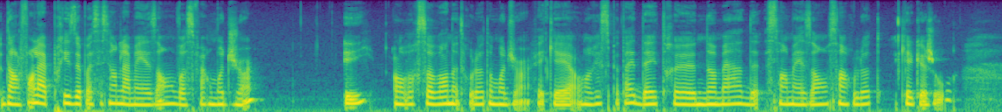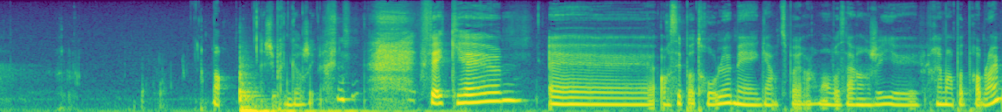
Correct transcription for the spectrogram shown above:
dans le fond, la prise de possession de la maison va se faire au mois de juin. Et on va recevoir notre roulotte au mois de juin. Fait qu'on risque peut-être d'être nomade sans maison, sans roulotte quelques jours. Bon, j'ai pris une gorgée. fait que, euh, on sait pas trop là, mais garde, c'est pas grave, on va s'arranger, vraiment pas de problème.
